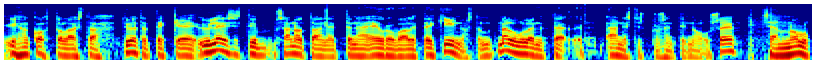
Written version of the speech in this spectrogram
ihan kohtolaista työtä tekee. Yleisesti sanotaan, että nämä eurovaalit ei kiinnosta, mutta mä luulen, että äänestysprosentti nousee. Sehän on ollut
